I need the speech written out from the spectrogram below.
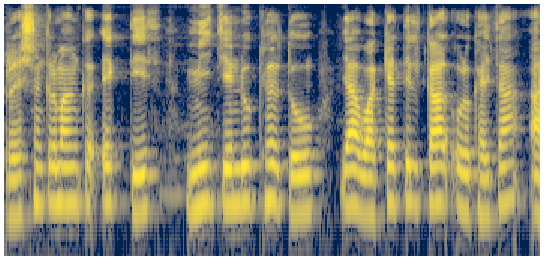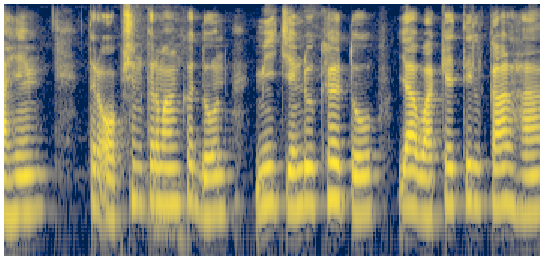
प्रश्न क्रमांक एकतीस मी चेंडू खेळतो या वाक्यातील काळ ओळखायचा आहे. तर ऑप्शन क्रमांक दोन मी चेंडू खेळतो या वाक्यातील काळ हा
